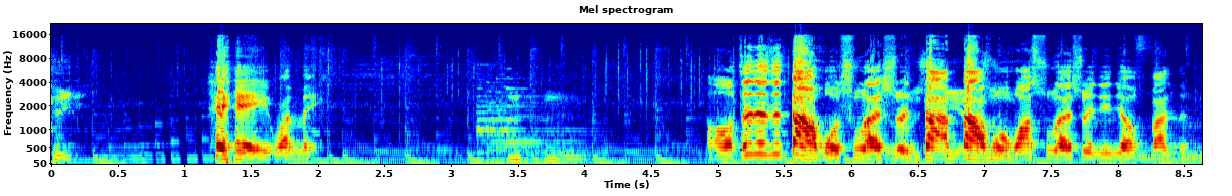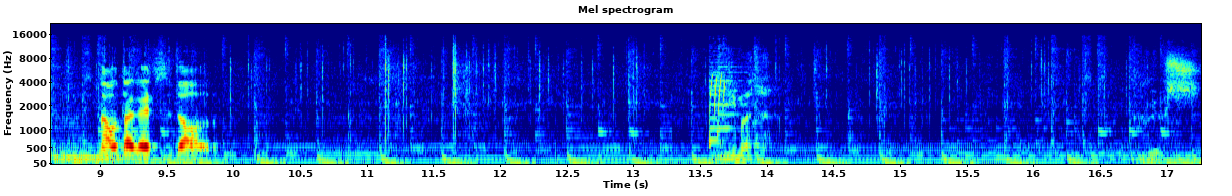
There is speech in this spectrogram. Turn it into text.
嘿嘿，完美。 哦，真的是大火出来瞬大大火花出来瞬间就要翻了，那我大概知道了。今だよし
